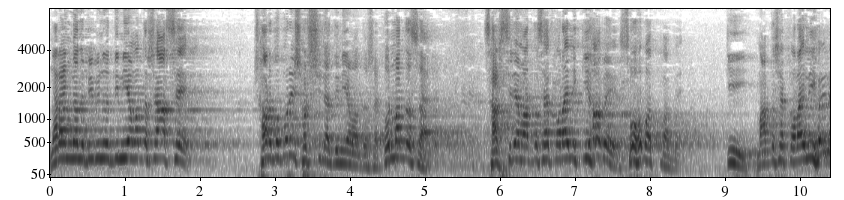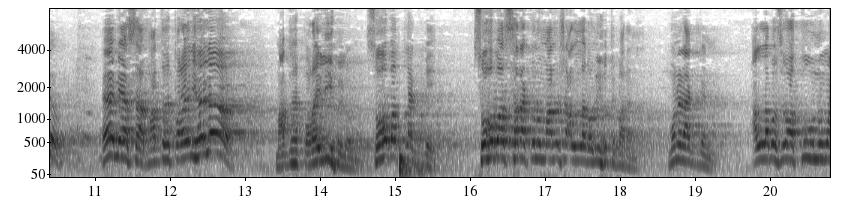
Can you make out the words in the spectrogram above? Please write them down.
নারায়ণগঞ্জে বিভিন্ন দিনিয়া মাদ্রাসা আছে। সর্বোপরি সর্ষিনা দিনিয়া মাদ্রাসা কোন মাদ্রাসা? সারসিনা মাদ্রাসায় পড়াইলে কি হবে? সোহবত পাবে। কি? মাদ্রাসায় পড়াইলেই হইল? হ্যাঁ মেয়াসা মাদ্রাসায় পড়াইলি হইল? মাদ্রাসায় পড়াইলেই হইল না। সোহবত লাগবে। সহবাদ ছাড়া কোনো মানুষ আল্লাহর অলি হতে পারে না। মনে রাখবেন আল্লাহ বলছে অকুনু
